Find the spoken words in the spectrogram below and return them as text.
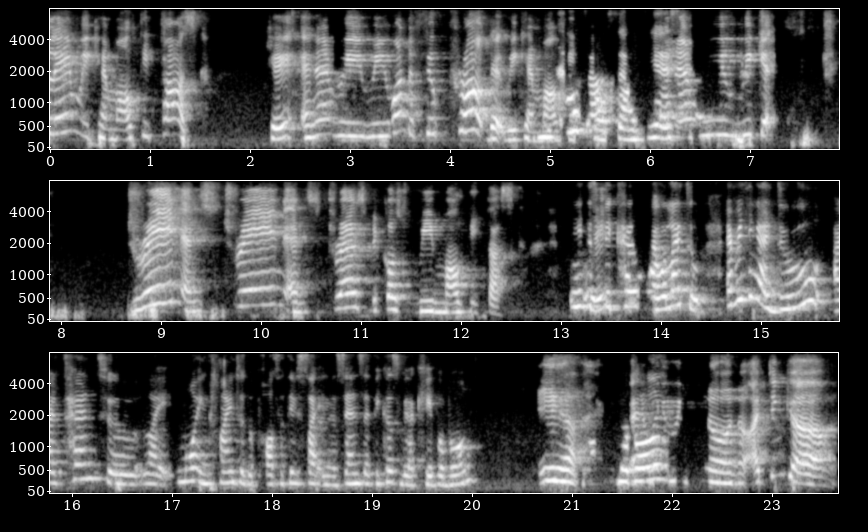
claim we can multitask. Okay, and then we, we want to feel proud that we can multitask. ourselves. And Yes, then we, we get drained and strained and stressed because we multitask. it's Okay. because I would like to. Everything I do, I tend to like more inclined to the positive side in the sense that because we are capable. Yeah. capable we- no, no. I think uh,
